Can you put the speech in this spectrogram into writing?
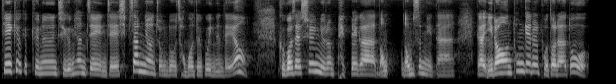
TQQQ는 지금 현재 이제 13년 정도 접어들고 있는데요. 그것의 수익률은 100배가 넘, 넘습니다. 그러니까 이런 통계를 보더라도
